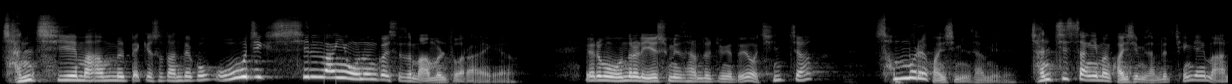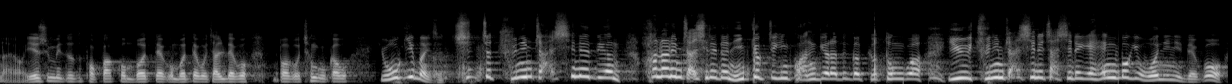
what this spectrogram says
잔치의 마음을 뺏겨서도 안 되고 오직 신랑이 오는 것에서 마음을 둬라 이게요. 여러분 오늘날 예수 믿는 사람들 중에도요 진짜 선물에 관심 있는 사람이에요. 잔치상에만 관심 있는 사람들이 굉장히 많아요. 예수 믿어도 복 받고 뭐 되고 뭐 되고 잘 되고 뭐 천국 가고 여기만 있어. 진짜 주님 자신에 대한 하나님 자신에 대한 인격적인 관계라든가 교통과 이 주님 자신이 자신에게 행복의 원인이 되고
